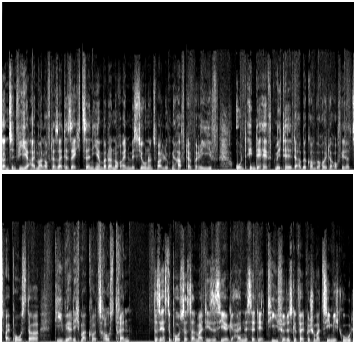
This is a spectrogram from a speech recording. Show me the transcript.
Dann sind wir hier einmal auf der Seite 16. Hier haben wir dann noch eine Mission und zwar lückenhafter Brief. Und in der Heftmitte, da bekommen wir heute auch wieder zwei Poster. Die werde ich mal kurz raustrennen. Das erste Poster ist dann mal dieses hier, Geheimnisse der Tiefe. Das gefällt mir schon mal ziemlich gut.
